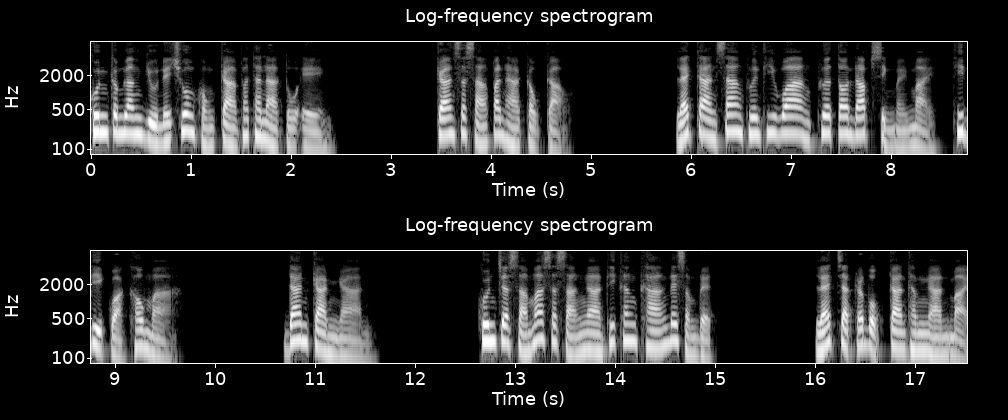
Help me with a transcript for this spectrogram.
คุณกำลังอยู่ในช่วงของการพัฒนาตัวเอง การสะสางปัญหาเก่าๆ และการสร้างพื้นที่ว่างเพื่อต้อนรับสิ่งใหม่ ๆ ที่ดีกว่าเข้ามา ด้านการงาน คุณจะสามารถสสางงานที่ค้างๆได้สำเร็จ และจัดระบบการทำงานใหม่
